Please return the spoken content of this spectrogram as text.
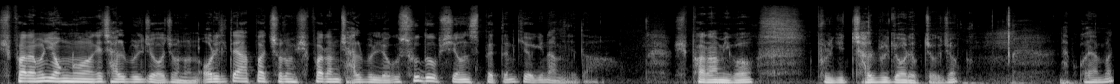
휘파람을 영롱하게 잘 불죠, 저는. 어릴 때 아빠처럼 휘파람 잘 불려고 수도 없이 연습했던 기억이 납니다. 휘파람 이거 불기, 잘 불기 어렵죠, 그죠? 해볼까요, 한번?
